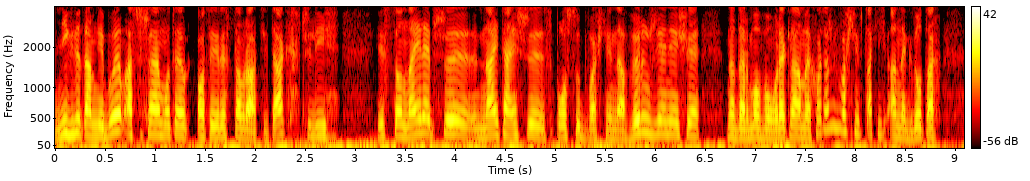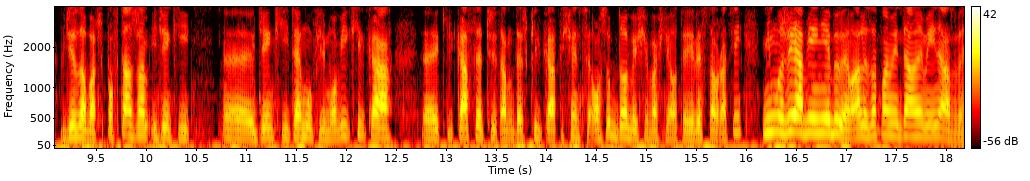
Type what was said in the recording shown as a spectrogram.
nigdy tam nie byłem, a słyszałem o, te, o tej restauracji, tak? Czyli jest to najlepszy, najtańszy sposób właśnie na wyróżnienie się, na darmową reklamę, chociażby właśnie w takich anegdotach, gdzie zobacz, powtarzam i dzięki, e, dzięki temu filmowi kilka, e, kilkaset czy tam też kilka tysięcy osób dowie się właśnie o tej restauracji, mimo że ja w niej nie byłem, ale zapamiętałem jej nazwę.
